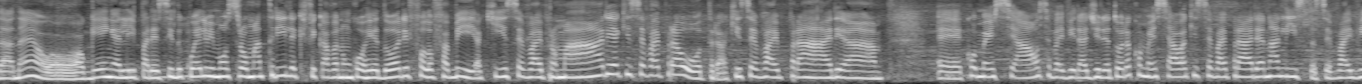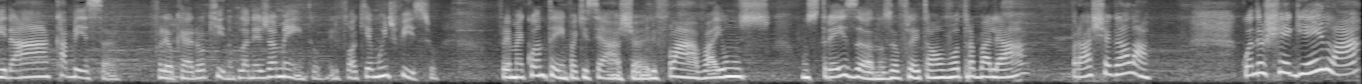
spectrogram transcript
da, né, alguém ali parecido com ele, me mostrou uma trilha que ficava num corredor e falou: Fabi, aqui você vai para uma área, aqui você vai para outra. Aqui você vai para a área é, comercial, você vai virar diretora comercial, aqui você vai para a área analista, você vai virar cabeça. Falei: Eu quero aqui, no planejamento. Ele falou: Aqui é muito difícil. Falei, mas quanto tempo aqui você acha? Ele falou, ah, vai uns, uns três anos. Eu falei, então eu vou trabalhar para chegar lá. Quando eu cheguei lá,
